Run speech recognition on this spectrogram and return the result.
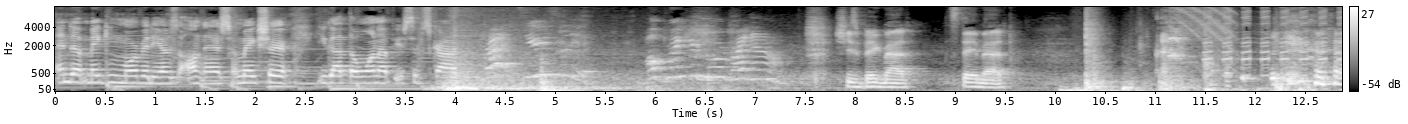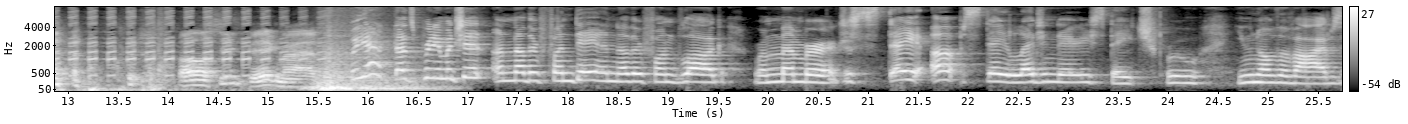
end up making more videos on there. So make sure you got the one up, you're subscribed. Brett, seriously, I'll break your door right now. She's big mad. Stay mad. mad. But yeah, that's pretty much it. Another fun day, another fun vlog. Remember, just stay up, stay legendary, stay true. You know the vibes.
